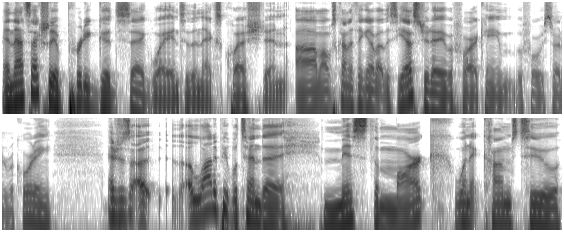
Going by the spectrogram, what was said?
And that's actually a pretty good segue into the next question. Um, I was kind of thinking about this yesterday before I came, before we started recording. And just a, a lot of people tend to miss the mark when it comes to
